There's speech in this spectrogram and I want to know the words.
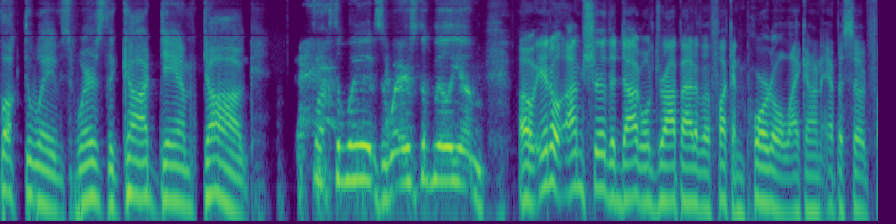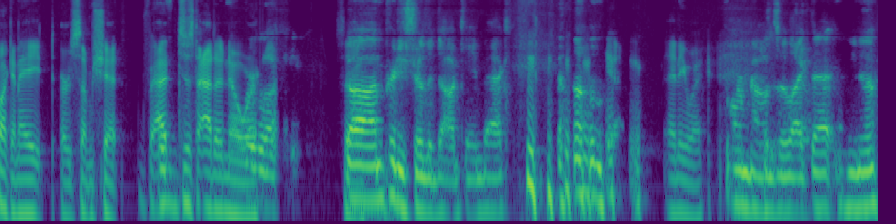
fuck the waves. Where's the goddamn dog? Fuck the waves. Where's the William? Oh, it'll. I'm sure the dog will drop out of a fucking portal like on episode fucking eight or some shit, just out of nowhere. So Uh, I'm pretty sure the dog came back. um, anyway, farm dogs are like that, you know.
